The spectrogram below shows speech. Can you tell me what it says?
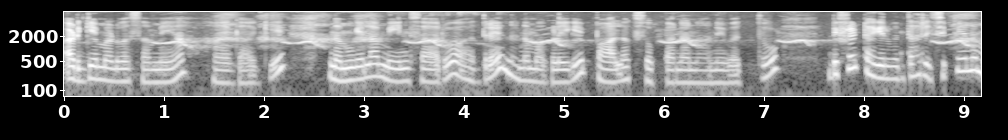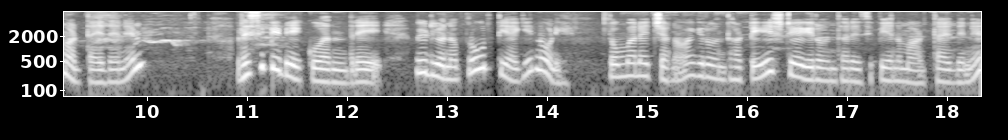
ಅಡುಗೆ ಮಾಡುವ ಸಮಯ. ಹಾಗಾಗಿ ನಮಗೆಲ್ಲ ಮೀನು ಸಾರು ಆದರೆ ನನ್ನ ಮಗಳಿಗೆ ಪಾಲಕ್ ಸೊಪ್ಪನ್ನು ನಾನಿವತ್ತು ಡಿಫ್ರೆಂಟ್ ಆಗಿರುವಂತಹ ರೆಸಿಪಿಯನ್ನು ಮಾಡ್ತಾ ಇದ್ದೇನೆ. ರೆಸಿಪಿ ಬೇಕು ಅಂದರೆ ವಿಡಿಯೋನ ಪೂರ್ತಿಯಾಗಿ ನೋಡಿ. ತುಂಬಾ ಚೆನ್ನಾಗಿರುವಂತಹ ಟೇಸ್ಟಿಯಾಗಿರುವಂಥ ರೆಸಿಪಿಯನ್ನು ಮಾಡ್ತಾ ಇದ್ದೇನೆ.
